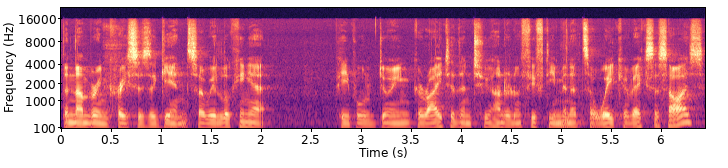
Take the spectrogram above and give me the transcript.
the number increases again. So we're looking at people doing greater than 250 minutes a week of exercise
